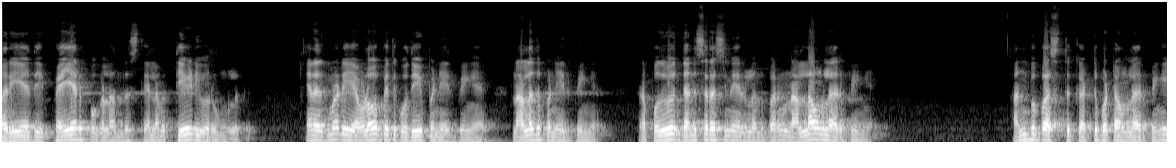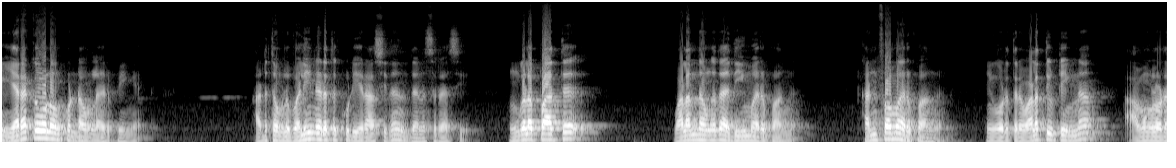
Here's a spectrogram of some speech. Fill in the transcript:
மரியாதை பெயர் புகழ் அந்தஸ்து எல்லாமே தேடி வரும் உங்களுக்கு. ஏன்னா இதுக்கு முன்னாடி எவ்வளோ பேத்துக்கு உதவி பண்ணியிருப்பீங்க நல்லது பண்ணியிருப்பீங்க. ஆனால் பொதுவாக தனுசு ராசினியர்கள் வந்து பாருங்கள் நல்லவங்களா இருப்பீங்க. அன்பு பாசத்துக்கு கட்டுப்பட்டவங்களா இருப்பீங்க இறக்க உணவு கொண்டவங்களா இருப்பீங்க. அடுத்தவங்களை வழி நடத்தக்கூடிய ராசி தான் இந்த தனுசு ராசி. உங்களை பார்த்து வளர்ந்தவங்க தான் அதிகமாக இருப்பாங்க. கன்ஃபார்மாக இருப்பாங்க. நீங்கள் ஒருத்தரை வளர்த்து விட்டிங்கன்னா அவங்களோட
